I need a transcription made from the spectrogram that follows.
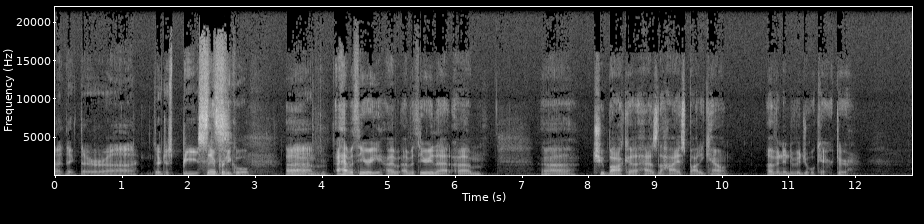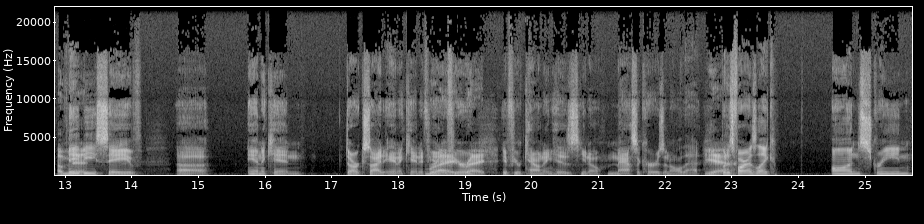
I think they're uh, they're just beasts. They're pretty cool. Um, I have a theory. I have, I have a theory that um, uh, Chewbacca has the highest body count of an individual character. Maybe save uh, Anakin, dark side Anakin, if you're Right, if you're right. if you're counting his you know massacres and all that. Yeah. But as far as like on screen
